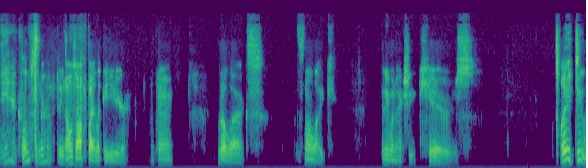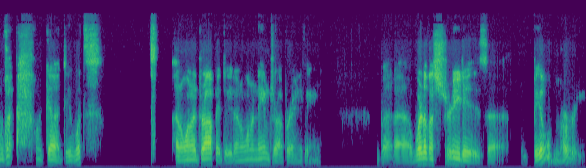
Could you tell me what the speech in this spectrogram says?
Yeah, close enough, dude. I was off by like a year. Okay. Relax. It's not like anyone actually cares. Wait, dude, what? Oh my god, dude, what's. I don't want to drop it, dude. I don't want to name drop or anything. But uh, word on the street is uh, Bill Murray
